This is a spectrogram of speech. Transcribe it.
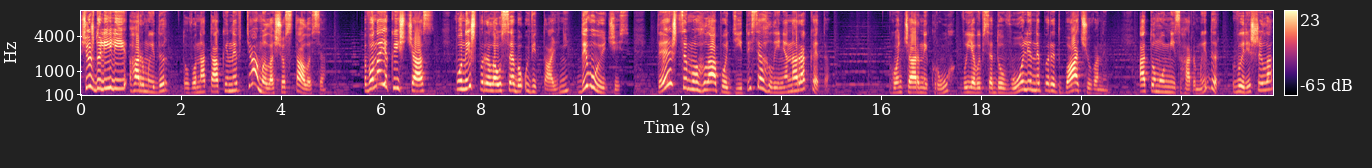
Що ж до Лілії Гармидер, то вона так і не втямила, що сталося. Вона якийсь час понишпорила у себе у вітальні, дивуючись, де ж це могла подітися глиняна ракета. Гончарний круг виявився доволі непередбачуваним, а тому міс Гармидер вирішила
